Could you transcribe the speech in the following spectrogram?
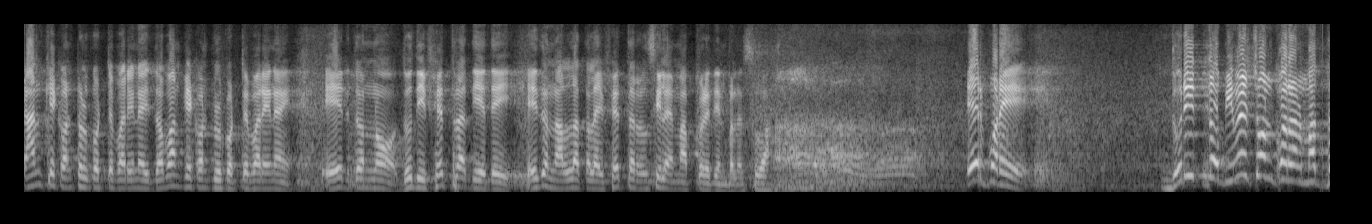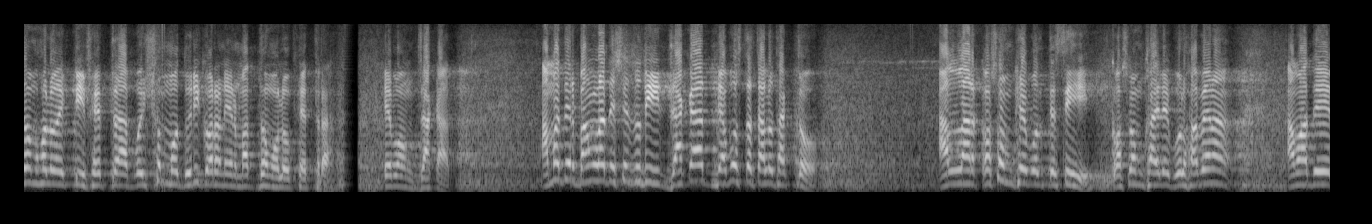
কানকে কন্ট্রোল করতে পারি নাই, জবানকে কন্ট্রোল করতে পারি নাই, এর জন্য যদি ফেতরা দিয়ে দেই, এই জন্য আল্লাহ তালা এই ফেতরার উসিলায় মাফ করে দিন বলেন সুবাহ এরপরে দরিদ্র বিবেচন করার মাধ্যম হলো একটি ফেতরা বৈষম্য দূরীকরণের মাধ্যম হলো ফেতরা এবং জাকাত। আমাদের বাংলাদেশে যদি জাকাত ব্যবস্থা চালু থাকতো আল্লাহর কসম খেয়ে বলতেছি, কসম খাইলে ভুল হবে না। আমাদের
